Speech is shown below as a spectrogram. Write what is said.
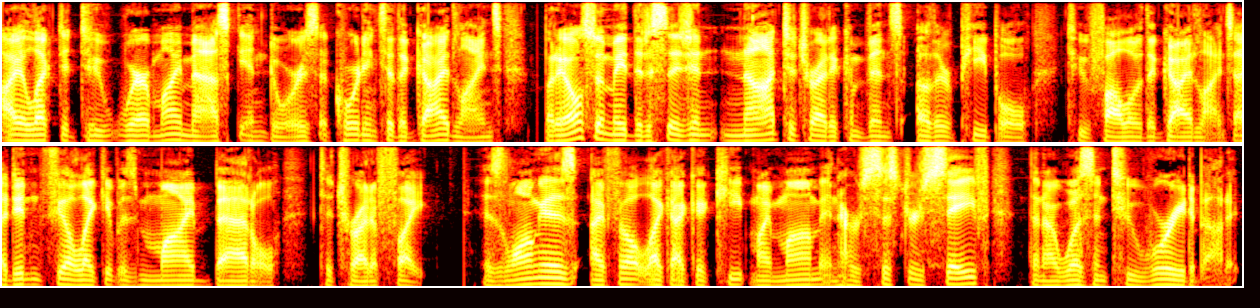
I elected to wear my mask indoors according to the guidelines, but I also made the decision not to try to convince other people to follow the guidelines. I didn't feel like it was my battle to try to fight. As long as I felt like I could keep my mom and her sisters safe, then I wasn't too worried about it.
